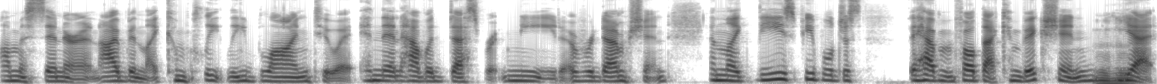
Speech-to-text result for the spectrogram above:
I'm a sinner, and I've been like completely blind to it, and then have a desperate need of redemption. And like these people, just they haven't felt that conviction Mhm. yet,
